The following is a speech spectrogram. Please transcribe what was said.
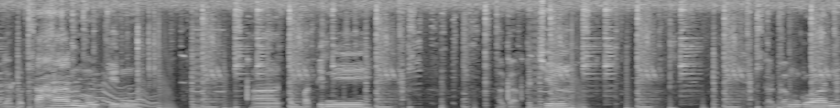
tidak bertahan mungkin uh, tempat ini agak kecil. Ada gangguan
